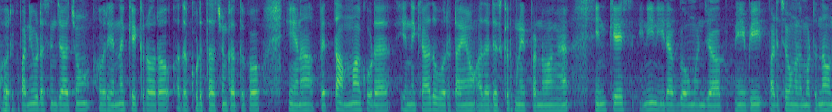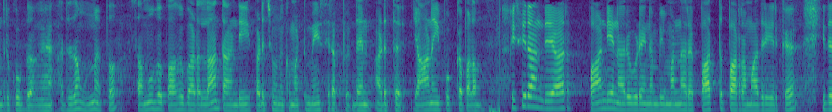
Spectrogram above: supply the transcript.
அவருக்கு பணிவிட செஞ்சாச்சும் அவர் என்ன கேட்குறாரோ அதை கொடுத்தாச்சும் கற்றுக்கோ ஏன்னா பெத்த அம்மா கூட என்னைக்காவது ஒரு டைம் அதை டிஸ்கிரிமினேட் பண்ணுவாங்க. In case any need of government job maybe படித்தவங்களை மட்டும்தான் வந்துட்டு கூப்பிடுவாங்க. அதுதான் உண்மை இப்போது சமூக பாகுபாடெல்லாம் தாண்டி படித்தவனுக்கு மட்டுமே சிறப்பு. தென் அடுத்து யானை புக்க பழம். பிசிராந்தியார் பாண்டியன் அறுவுடை நம்பி மன்னரை பார்த்து பாடுற மாதிரி இருக்கு. இது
